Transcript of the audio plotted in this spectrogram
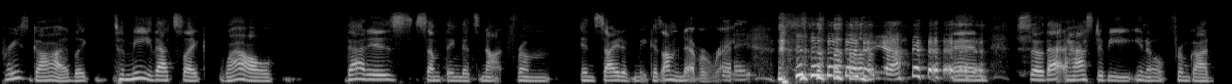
praise God. Like to me, that's like, wow, that is something that's not from inside of me because I'm never right. right. yeah. and so that has to be, you know, from God.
